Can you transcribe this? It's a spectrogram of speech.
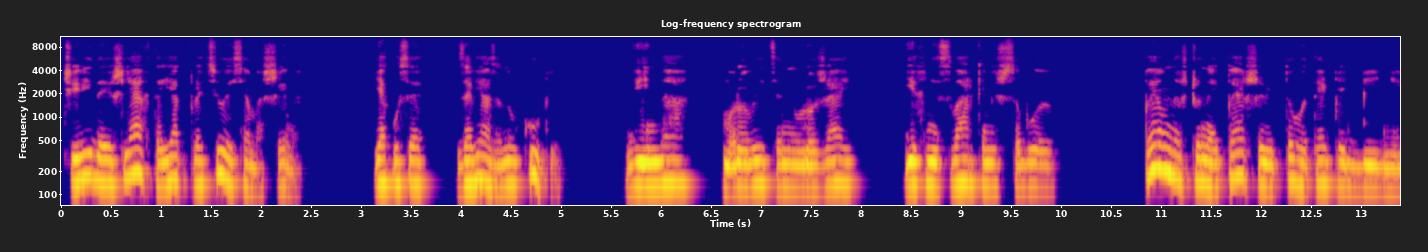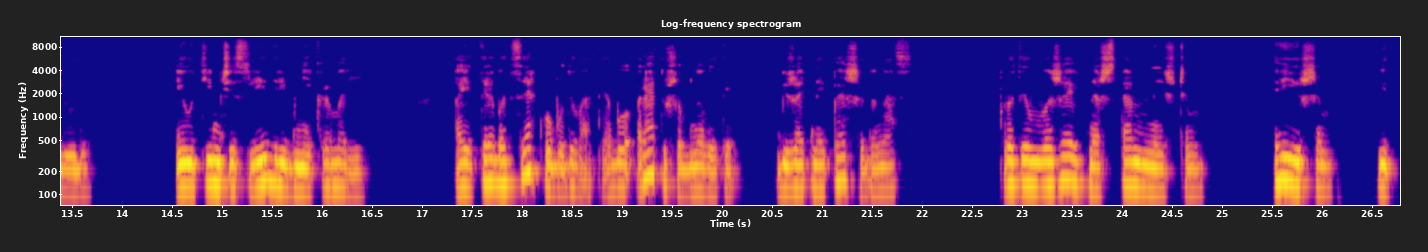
чи відає шляхта, як працює ця машина, як усе зав'язано вкупі. Війна, моровиця, неурожай, їхні сварки між собою. Певно, що найперше від того терплять бідні люди, і у тім числі дрібні крамарі. А як треба церкву будувати або ратуш обновити, біжать найперше до нас. Проте вважають наш стан нижчим, гіршим від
